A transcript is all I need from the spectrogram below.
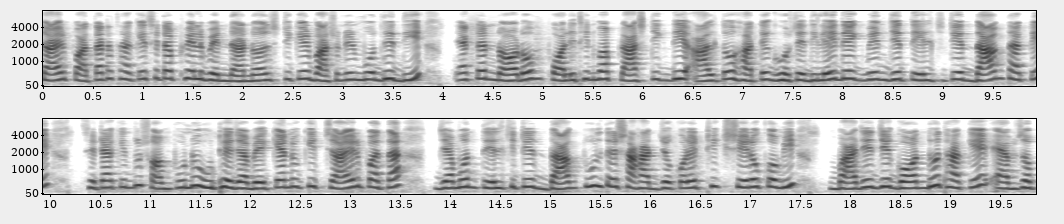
চায়ের পাতাটা থাকে সেটা ফেলবেন না। ননস্টিকের বাসনের মধ্যে দিয়ে একটা নরম পলিথিন বা প্লাস্টিক দিয়ে আলতো হাতে ঘষে দিলেই দেখবেন যে তেল চিটের দাগ থাকে সেটা কিন্তু সম্পূর্ণ উঠে যাবে। কেন কি চায়ের পাতা যেমন তেল চিটের দাগ তুলতে সাহায্য করে, ঠিক সেরকমই বাজে যে গন্ধ থাকে অ্যাবজর্ব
